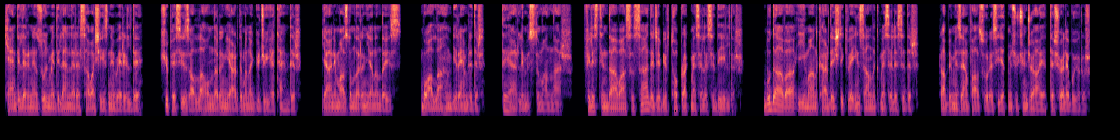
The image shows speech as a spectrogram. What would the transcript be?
Kendilerine zulmedilenlere savaş izni verildi. Şüphesiz Allah onların yardımına gücü yetendir. Yani mazlumların yanındayız. Bu Allah'ın bir emridir. Değerli Müslümanlar, Filistin davası sadece bir toprak meselesi değildir. Bu dava iman, kardeşlik ve insanlık meselesidir. Rabbimiz Enfal suresi 73. ayette şöyle buyurur.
